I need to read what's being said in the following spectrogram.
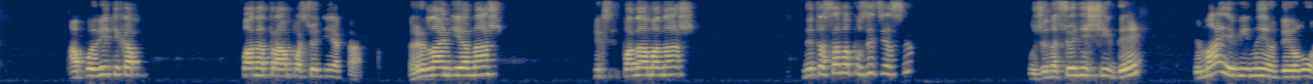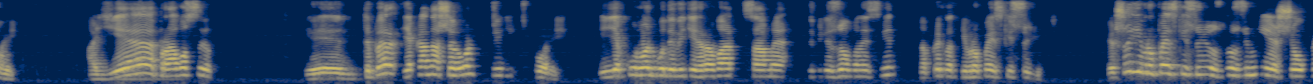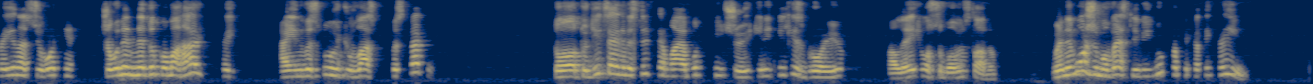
А політика пана Трампа сьогодні яка? Гренландія наш, Панама наш. Не та сама позиція сил. Отже, на сьогоднішній день немає війни ідеології, а є право сил. І тепер яка наша роль в цій історії? І яку роль буде відігравати саме цивілізований світ, наприклад, Європейський Союз? Якщо Європейський Союз зрозуміє, що Україна сьогодні, що вони не допомагають а інвестують у власну безпеку, то тоді ця інвестиція має бути іншою і не тільки зброєю, але й особовим складом. Ми не можемо вести війну проти п'яти країн.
